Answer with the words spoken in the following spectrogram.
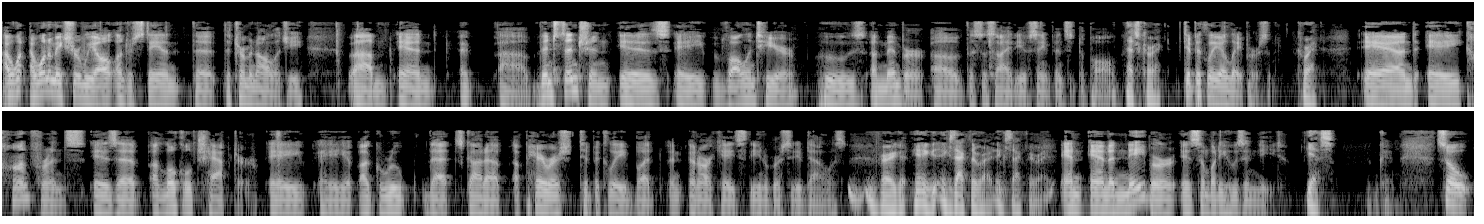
I want I want to make sure we all understand the the terminology, um, and uh, uh, Vincentian is a volunteer who's a member of the Society of St. Vincent de Paul. That's correct. Typically a layperson. Correct. And a conference is a, a local chapter, a, a, a group that's got a, a parish typically, but in, in, our case, the University of Dallas. Very good. Yeah, exactly right. Exactly right. And, and a neighbor is somebody who's in need. Yes. Okay. So,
